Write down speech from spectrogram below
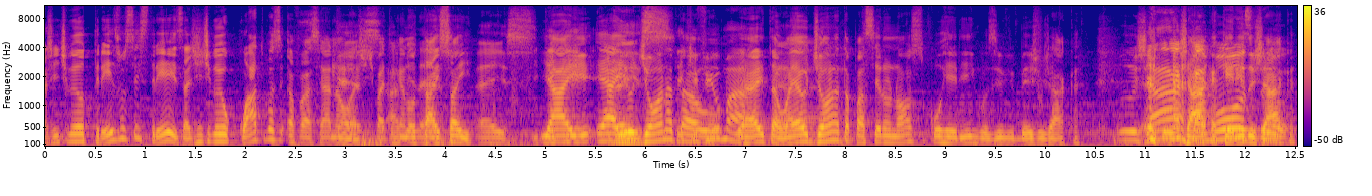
a gente ganhou três, vocês três. A gente ganhou quatro, vocês... Eu falei assim, ah, não, a gente vai ter que anotar amnésia. isso aí. É isso. E aí, e é aí o isso. Jonathan. Tem que o- filmar. é, então, aí o Jonathan, parceiro nosso, correria, inclusive, beijo, Jaca. O Jaca, O Jaca, querido Jaca.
